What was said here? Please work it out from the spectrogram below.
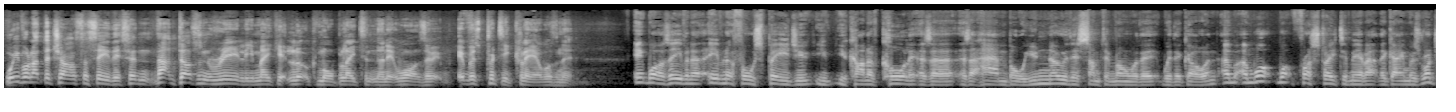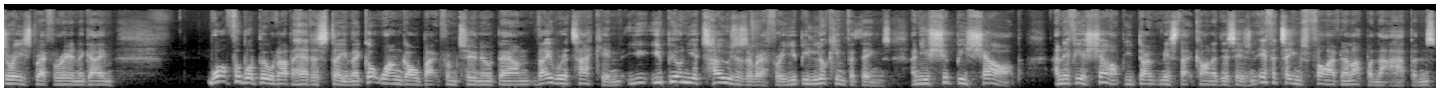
we've all had the chance to see this, and that doesn't really make it look more blatant than it was. It, it was pretty clear, wasn't it? It was even at even at full speed. You, you, you kind of call it as a as a handball. You know there's something wrong with it with a goal. And, and and what what frustrated me about the game was Roger East refereeing the game. Watford were building up ahead of steam. They got one goal back from 2 0 down. They were attacking. You, would be on your toes as a referee. You'd be looking for things. And you should be sharp. And if you're sharp, you don't miss that kind of decision. If a team's 5 0 up and that happens,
